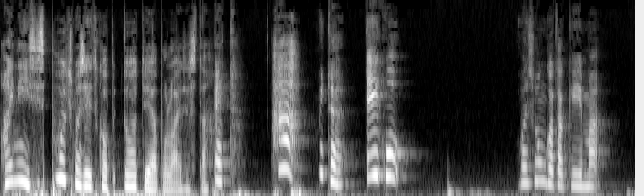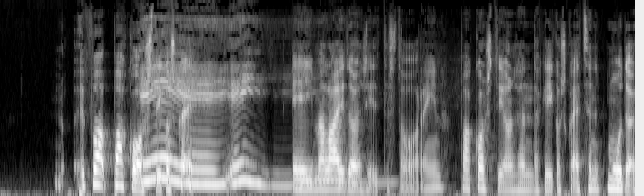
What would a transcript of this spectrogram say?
Ai niin, siis puhuinko mä siitä kotiapulaisesta? Et. Häh? Mitä? Ei ku... Vai sunko takia mä No, pakosti, ei, koska... Ei, ei. Ei, mä laitoin siitä storyin. Pakosti on sen takia, koska et sä nyt muuta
